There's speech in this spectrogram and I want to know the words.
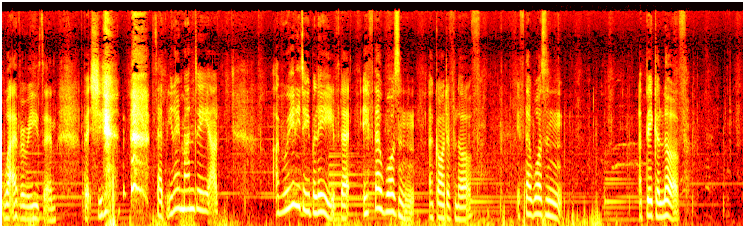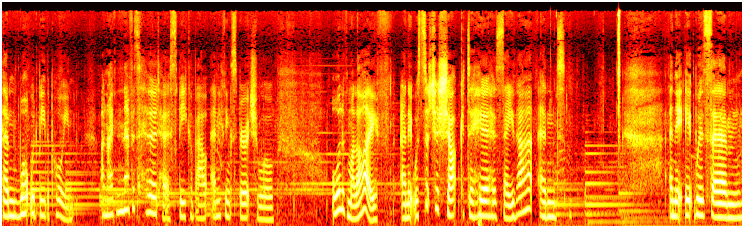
whatever reason. But she said, you know, Mandy, I, I really do believe that if there wasn't a God of love, if there wasn't a bigger love, then what would be the point? And I'd never heard her speak about anything spiritual all of my life. And it was such a shock to hear her say that. And and it, it was um,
